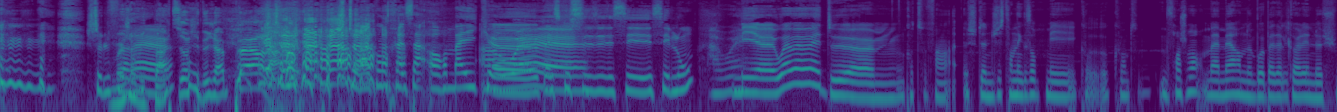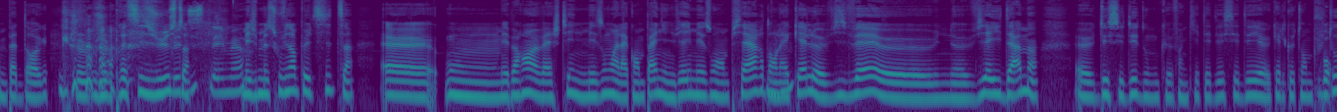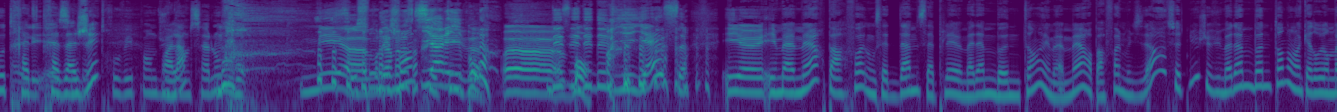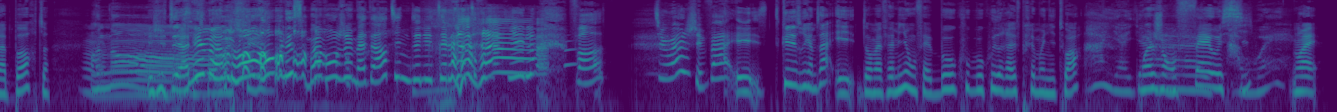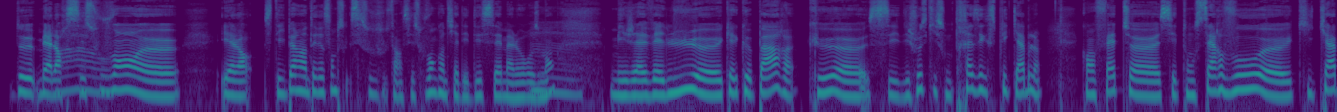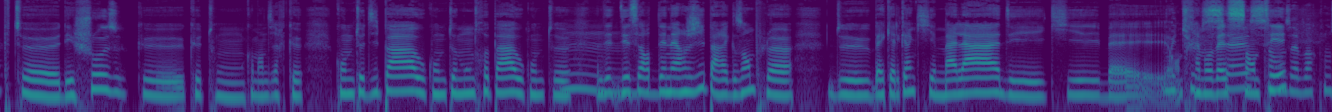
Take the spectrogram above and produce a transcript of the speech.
Je te le Moi, j'ai envie de euh, partir, j'ai déjà peur. là. je te raconterai ça hors mic Ah euh, ouais. parce que c'est- c'est c'est long. ah ouais. Mais euh, ouais, ouais, ouais, de, euh, quand, enfin, je donne juste un exemple, mais quand, quand- franchement, ma mère ne boit pas d'alcool, elle ne fume pas de drogue. Je, je le précise juste. le disclaimer. Mais je me souviens petite, euh, on- mes parents avaient acheté une maison à la campagne, une vieille maison en pierre, dans Mhm. laquelle vivait euh, une vieille dame euh, décédée, donc, enfin, qui était décédée euh, quelques temps plus Bon, tôt, très, elle est- très âgée. retrouvée pendue Voilà. dans le salon. Mais euh, sont des vraiment, qui arrivent. bon. Euh, décédée bon. de vieillesse et, euh, et ma mère parfois donc cette dame s'appelait euh, Madame Bonnetin et ma mère parfois elle me disait ah cette nuit j'ai vu Madame Bonnetin dans l'encadrement de ma porte Oh non. et j'étais Oh, c'est maman laisse-moi manger ma tartine de Nutella enfin tu vois je sais pas et que des trucs comme ça et dans ma famille on fait beaucoup beaucoup de rêves prémonitoires Aïe, aïe, Moi, j'en fais aussi. Ah ouais? Ouais. De, mais alors, c'est souvent. euh, et alors, c'était hyper intéressant parce que c'est souvent quand il y a des décès, malheureusement. Mm. Mais j'avais lu euh, quelque part que euh, c'est des choses qui sont très explicables. Qu'en fait, euh, c'est ton cerveau qui capte des choses que, que ton. Comment dire que Qu'on ne te dit pas ou qu'on ne te montre pas ou qu'on te. Mm. Des, des sortes d'énergie, par exemple, de bah, quelqu'un qui est malade et qui est bah, Oui, en très mauvaise sais santé.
